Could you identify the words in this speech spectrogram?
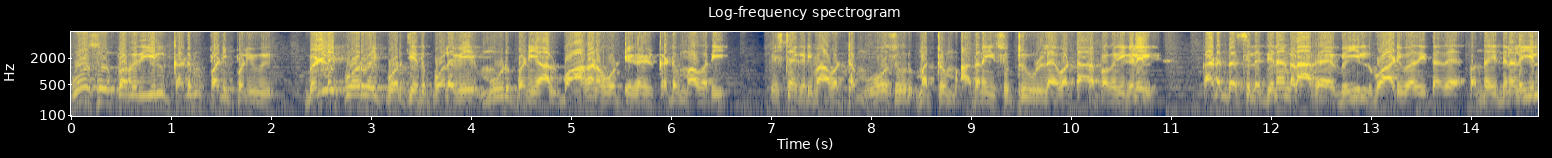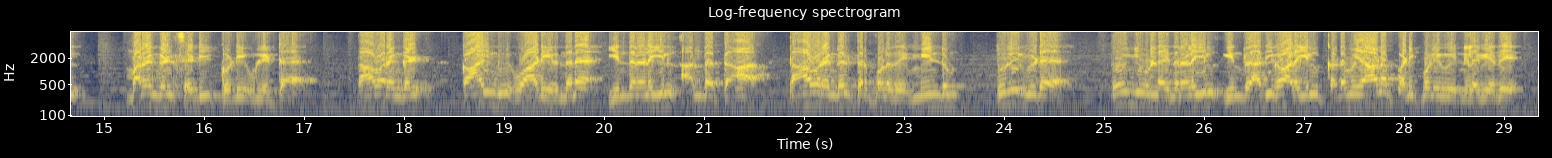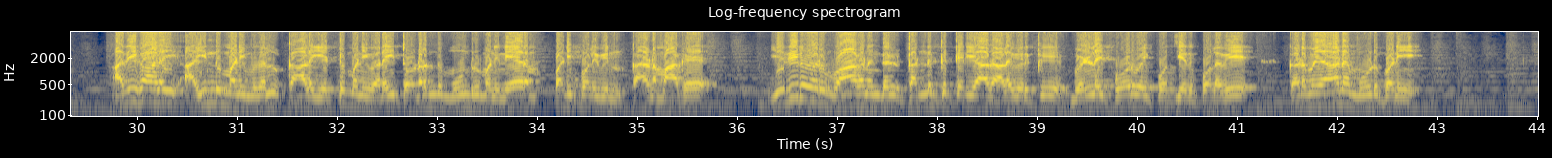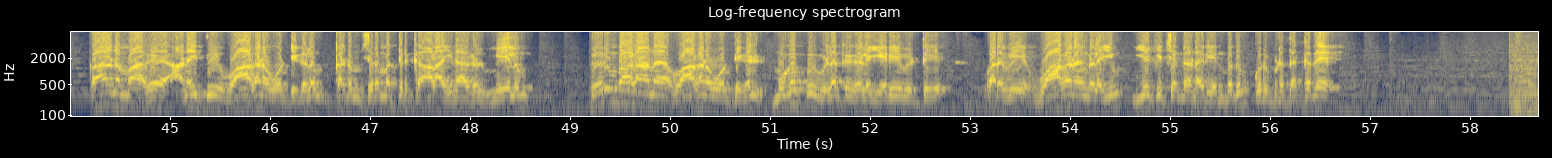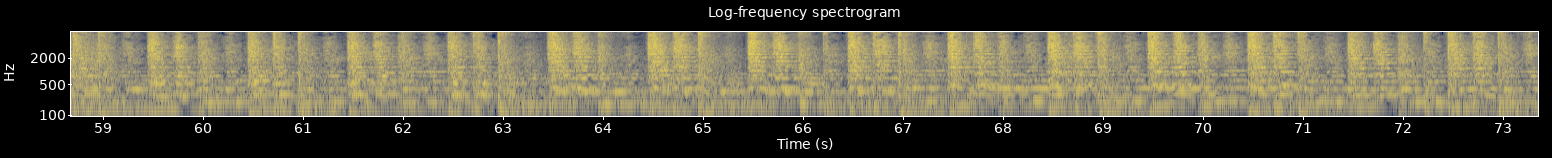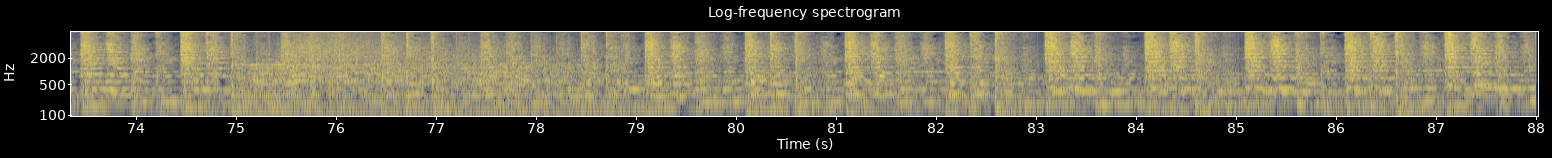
ஓசூர் பகுதியில் கடும் பனிப்பொழிவு. வெள்ளை போர்வை போர்த்தியது போலவே மூடு பனியால் வாகன ஓட்டிகள் கடும் அவதி. கிருஷ்ணகிரி மாவட்டம் ஓசூர் மற்றும் அதனை சுற்றியுள்ள வட்டார பகுதிகளில் கடந்த சில தினங்களாக வெயில் வாடி வதைத்தது. வந்த இந்த நிலையில் மரங்கள் செடி கொடி உள்ளிட்ட தாவரங்கள் காய்ந்து வாடி இருந்தன. இந்த நிலையில் அந்த தா- தாவரங்கள் தற்பொழுது மீண்டும் துளிர்விட துவங்கியுள்ள இந்த நிலையில் இன்று அதிகாலையில் கடுமையான பனிப்பொழிவு நிலவியது. அதிகாலை ஐந்து மணி முதல் காலை எட்டு மணி வரை தொடர்ந்து மூன்று மணி நேரம் பனிப்பொழிவின் காரணமாக எதிர்வரும் வாகனங்கள் கண்ணுக்கு தெரியாத அளவிற்கு வெள்ளை போர்வை போத்தியது போலவே கடுமையான மூடு பணி காரணமாக அனைத்து வாகன ஓட்டிகளும் கடும் சிரமத்திற்கு ஆளாகினார்கள் மேலும் பெரும்பாலான வாகன ஓட்டிகள் முகப்பு விளக்குகளை எரியவிட்டு வரவே வாகனங்களையும் இயக்கிச் சென்றனர் என்பதும் குறிப்பிடத்தக்கது. Thank you.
